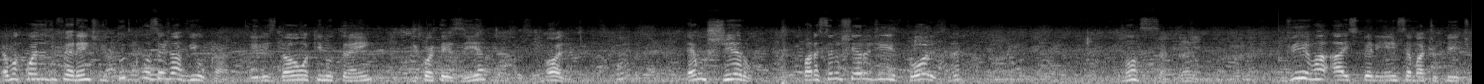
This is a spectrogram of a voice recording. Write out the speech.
É uma coisa diferente de tudo que você já viu, cara. Eles dão aqui no trem, de cortesia. Olha, é um cheiro, parecendo um cheiro de flores, né? Nossa, viva a experiência Machu Picchu.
